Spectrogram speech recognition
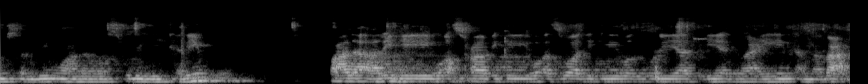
وسلموا على رسوله الكريم وعلى آله وأصحابه وأزواجه وذرياته أجمعين أما بعد.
